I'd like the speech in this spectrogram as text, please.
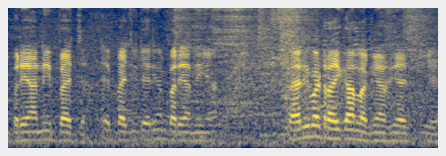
ਬਿਰਿਆਨੀ ਵੈਜ ਇਹ ਵੈਜੀਟੇਰੀਅਨ ਬਿਰਿਆਨੀ ਆ। ਪਹਿਲੀ ਵਾਰ ਟਰਾਈ ਕਰਨ ਲੱਗਿਆ ਸੀ ਅੱਜ ਐਸੀ ਇਹ।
